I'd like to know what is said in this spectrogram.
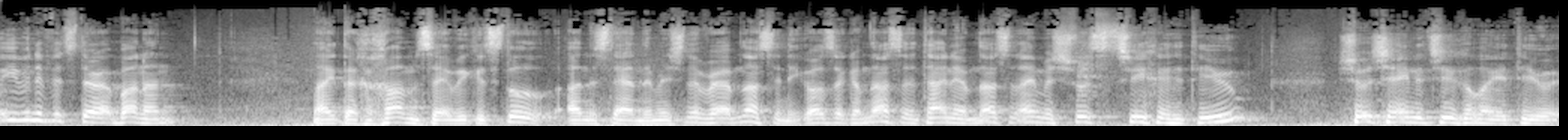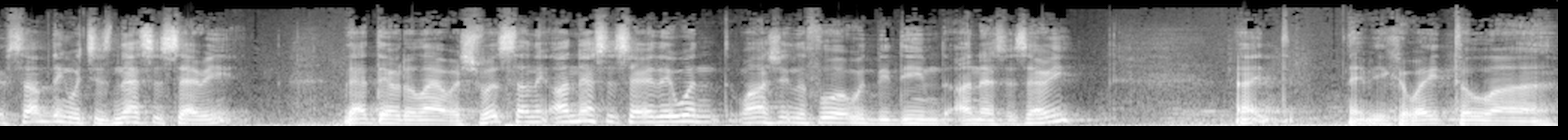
even if it's the Rabbanan, like the Chacham say, we could still understand the Mishnah Rab Nassan. He goes like Rab Tanya Rab I'm a shus tzricha hitiyu, shus tzricha If something which is necessary that they would allow a shvus. Something unnecessary, they wouldn't. Washing the floor would be deemed unnecessary. Right? Maybe you could wait till uh,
